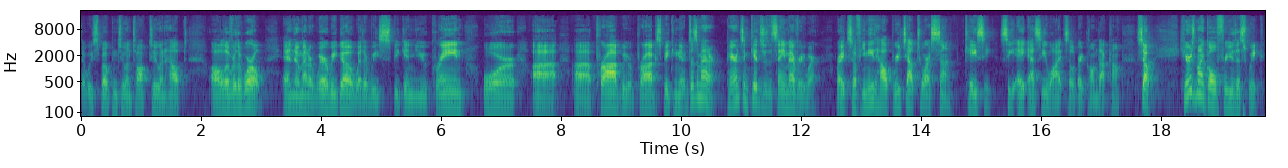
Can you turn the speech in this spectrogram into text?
that we've spoken to and talked to and helped all over the world. And no matter where we go, whether we speak in Ukraine or uh, uh, Prague, we were Prague speaking there, it doesn't matter. Parents and kids are the same everywhere, right? So if you need help, reach out to our son, Casey, C A S E Y, at celebratecalm.com. So here's my goal for you this week.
